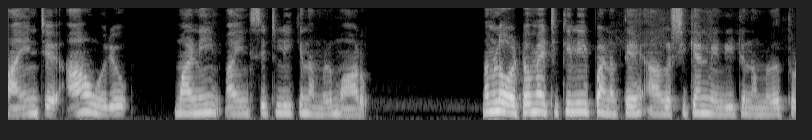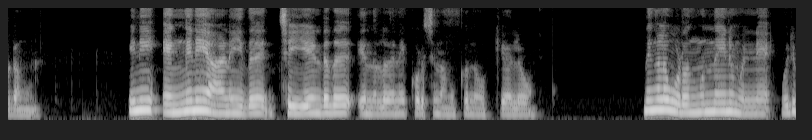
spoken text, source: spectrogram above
മൈൻഡ് ആ ഒരു മണി മൈൻഡ് സെറ്റിലേക്ക് നമ്മൾ മാറും. നമ്മൾ ഓട്ടോമാറ്റിക്കലി പണത്തെ ആകർഷിക്കാൻ വേണ്ടിയിട്ട് നമ്മൾ തുടങ്ങും. ഇനി എങ്ങനെയാണ് ഇത് ചെയ്യേണ്ടത് എന്നുള്ളതിനെ കുറിച്ച് നമുക്ക് നോക്കിയാലോ? നിങ്ങൾ ഉറങ്ങുന്നതിന് മുന്നേ ഒരു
